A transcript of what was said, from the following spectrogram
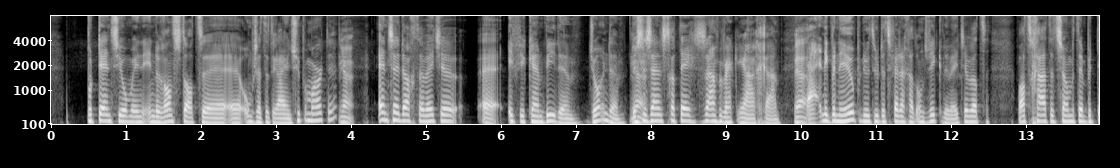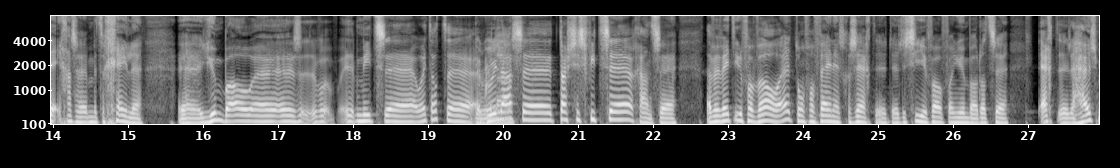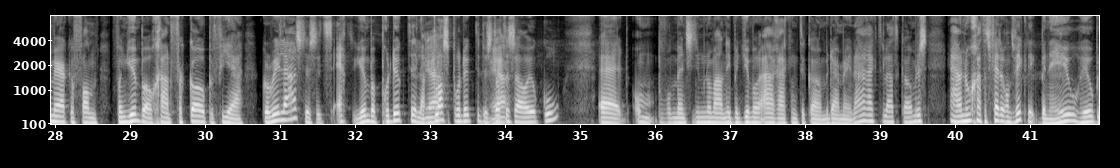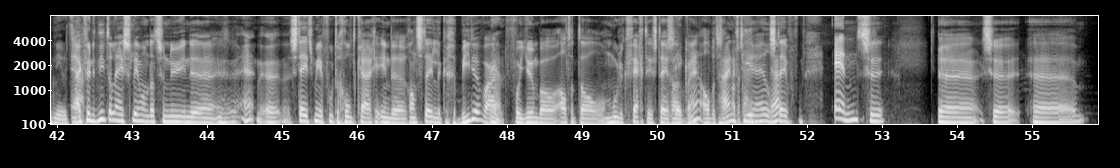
potentie om in, in de Randstad eh, eh, omzet te draaien in supermarkten. Ja. En zij dachten, weet je, eh, if you can beat them, join them. Dus Ja. ze zijn een strategische samenwerking aangegaan. Ja. Ja, en ik ben heel benieuwd hoe dat verder gaat ontwikkelen. Weet je, wat, wat gaat het zo meteen betekenen? Gaan ze met de gele eh, Jumbo eh, eh, meets, eh, hoe heet dat? Eh Gorilla's eh, tasjes fietsen? Gaan ze. We weten in ieder geval wel, hè, Tom van Veen heeft gezegd, de, de, de CFO van Jumbo, dat ze echt eh, de huismerken van, van Jumbo gaan verkopen via Gorilla's. Dus het is echt Jumbo producten, Ja. Laplace producten. Dus Ja. dat is al heel cool. Eh, om bijvoorbeeld mensen die normaal niet met Jumbo in aanraking te komen, daarmee in aanraking te laten komen. Dus ja, en hoe gaat het verder ontwikkelen? Ik ben heel, heel benieuwd. Ja, ik vind het niet alleen slim omdat ze nu in de, eh, eh, steeds meer voeten grond krijgen in de randstedelijke gebieden. Waar Ja. voor Jumbo altijd al moeilijk vechten is tegen hè, Albert Heijn. Heeft hier heel stevig. En ze, ze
